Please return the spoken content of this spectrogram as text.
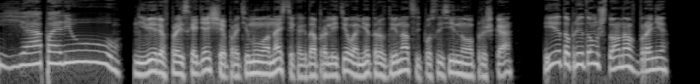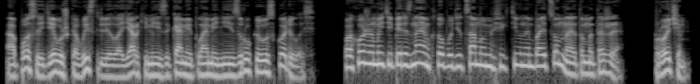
«Я парю!» Не веря в происходящее, протянула Настя, когда пролетела метров двенадцать после сильного прыжка и это при том, что она в броне. А после девушка выстрелила яркими языками пламени из рук и ускорилась. Похоже, мы теперь знаем, кто будет самым эффективным бойцом на этом этаже. Впрочем,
